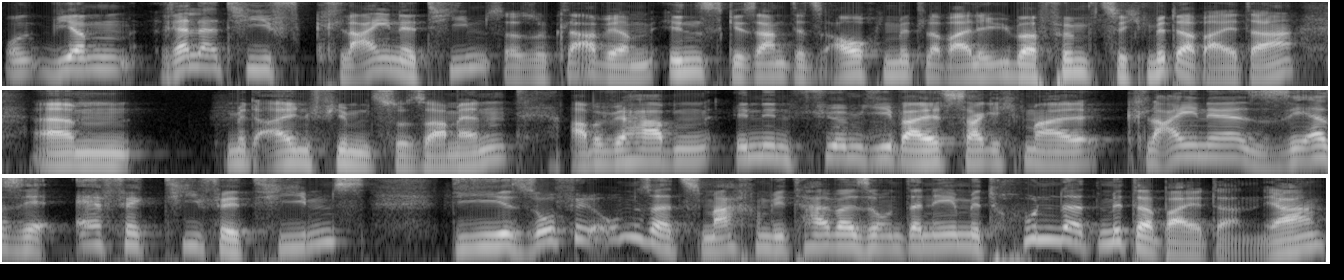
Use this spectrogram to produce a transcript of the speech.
und wir haben relativ kleine Teams. Also klar, wir haben insgesamt jetzt auch mittlerweile über 50 Mitarbeiter. Ähm, mit allen Firmen zusammen. Aber wir haben in den Firmen jeweils, sage ich mal, kleine, sehr, sehr effektive Teams, die so viel Umsatz machen wie teilweise Unternehmen mit 100 Mitarbeitern. Ja,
